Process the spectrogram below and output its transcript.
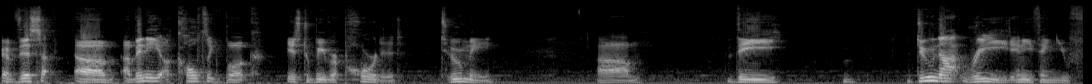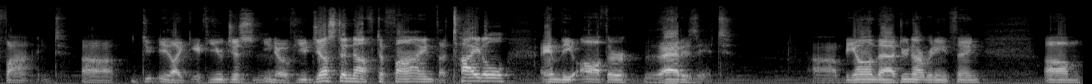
of this uh, of any occultic book is to be reported to me. Um, the do not read anything you find. Uh, do, like if you just you know if you just enough to find the title and the author, that is it. Uh, beyond that, do not read anything. Um,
